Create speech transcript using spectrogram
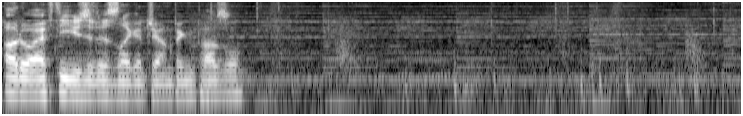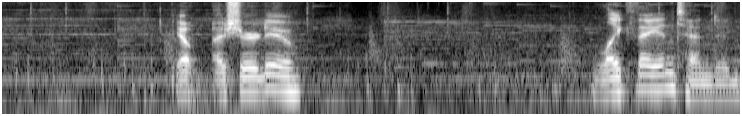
Oh, do I have to use it as like a jumping puzzle? Yep, I sure do. Like they intended.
